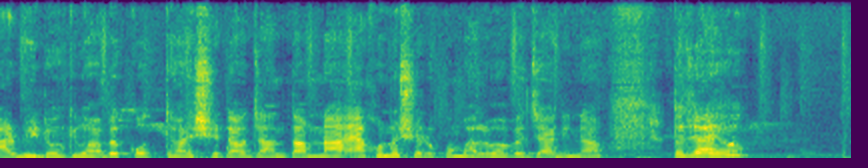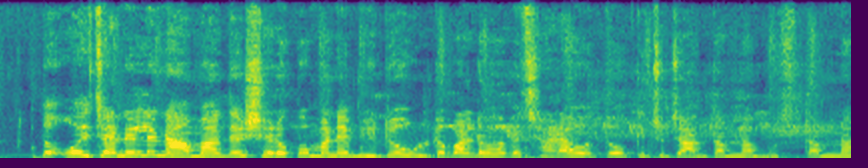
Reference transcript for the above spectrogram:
আর ভিডিও কীভাবে করতে হয় সেটাও জানতাম না এখনও সেরকম ভালোভাবে জানি না। তো যাই হোক, তো ওই চ্যানেলে না আমাদের সেরকম মানে ভিডিও উল্টোপাল্টোভাবে ছাড়া হতো, কিছু জানতাম না, বুঝতাম না,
